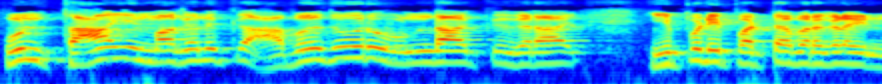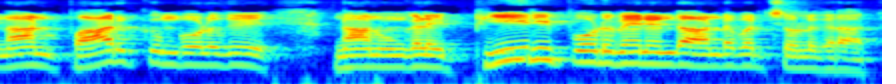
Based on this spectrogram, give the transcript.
உன் தாயின் மகனுக்கு அவதூறு உண்டாக்குகிறாய். இப்படிப்பட்டவர்களை நான் பார்க்கும் பொழுது நான் உங்களை பீறி போடுவேன் என்று ஆண்டவர் சொல்லுகிறார்.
